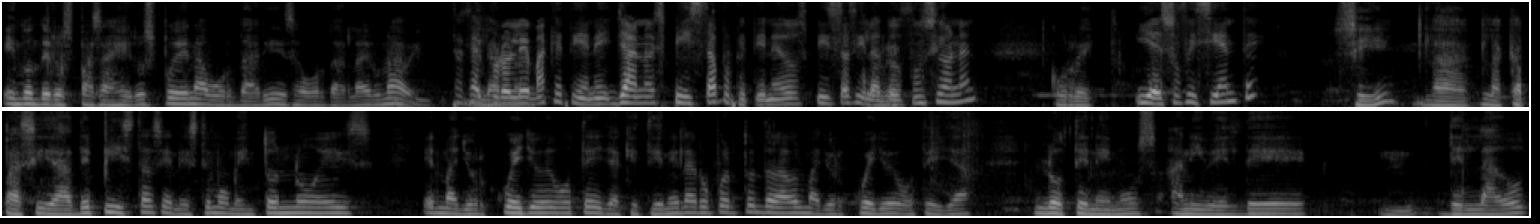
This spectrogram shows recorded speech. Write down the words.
en donde los pasajeros pueden abordar y desabordar la aeronave. Entonces, el problema que tiene ya no es pista, porque tiene dos pistas y las dos funcionan. Correcto. ¿Y es suficiente? Sí, la, la capacidad de pistas en este momento no es el mayor cuello de botella que tiene el aeropuerto El Dorado, el mayor cuello de botella lo tenemos a nivel de, del lado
